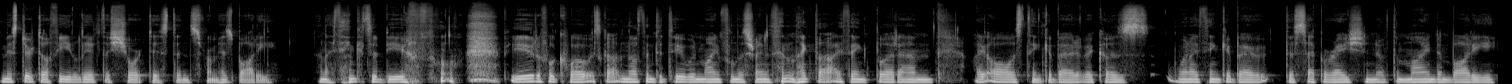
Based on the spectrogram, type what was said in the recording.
Mr. Duffy lived a short distance from his body. And I think it's a beautiful, beautiful quote. It's got nothing to do with mindfulness or anything like that, I think. But um, I always think about it because when I think about the separation of the mind and body,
